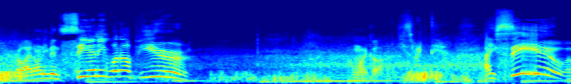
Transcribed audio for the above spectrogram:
Bro, I don't even see anyone up here. Oh my god, he's right there. I see you!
